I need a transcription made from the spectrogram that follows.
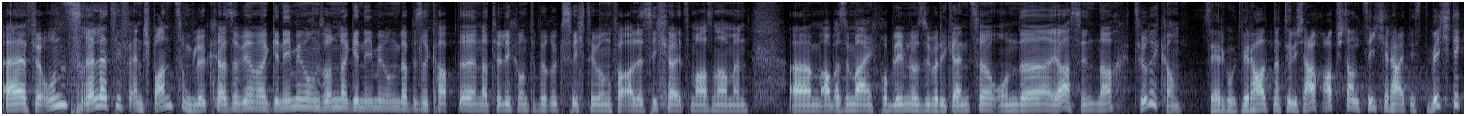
Äh, für uns relativ entspannt zum Glück. Also wir haben eine Genehmigung, Sondergenehmigung da ein bisschen gehabt, äh, natürlich unter Berücksichtigung für alle Sicherheitsmaßnahmen. Ähm, aber sind wir eigentlich problemlos über die Grenze und äh, ja, sind nach Zürich gekommen. Sehr gut. Wir halten natürlich auch Abstand. Sicherheit ist wichtig.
